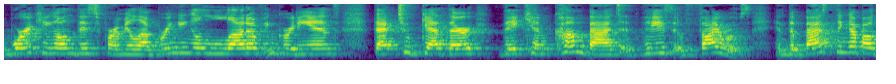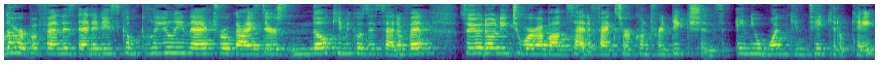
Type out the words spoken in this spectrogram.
working on this formula bringing a lot of ingredients that together they can combat this virus. And the best thing about the herpafend is that it is completely natural guys. There's no chemicals inside of it so you don't need to worry about side effects or contradictions. Anyone can take it okay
